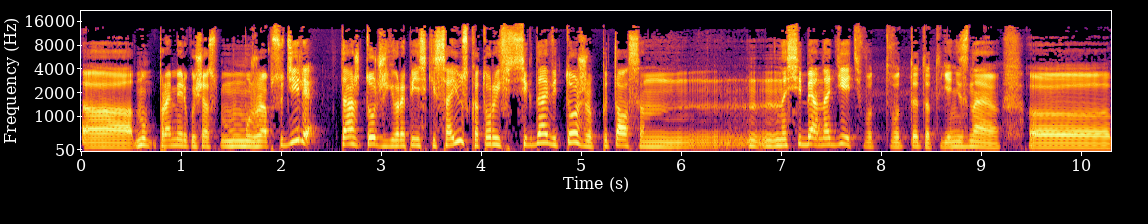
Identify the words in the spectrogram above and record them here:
э, ну, про Америку сейчас мы уже обсудили, та, тот же Европейский Союз, который всегда ведь тоже пытался на себя надеть вот, вот этот, я не знаю, э,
